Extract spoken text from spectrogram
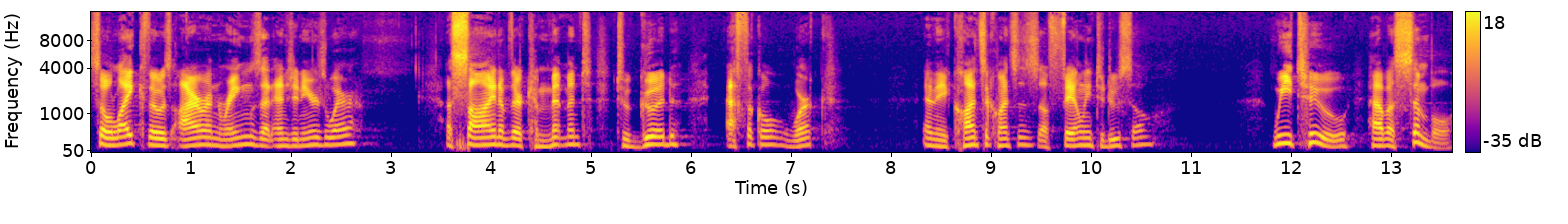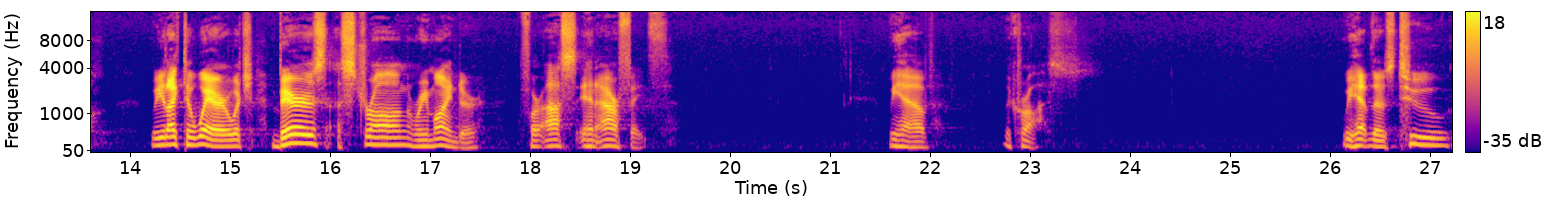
So, like those iron rings that engineers wear, a sign of their commitment to good, ethical work and the consequences of failing to do so, we too have a symbol we like to wear which bears a strong reminder for us in our faith. We have the cross. We have those two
